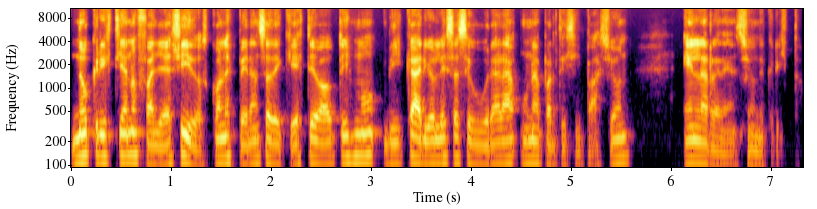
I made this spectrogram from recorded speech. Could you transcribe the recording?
no cristianos fallecidos, con la esperanza de que este bautismo vicario les asegurara una participación en la redención de Cristo.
